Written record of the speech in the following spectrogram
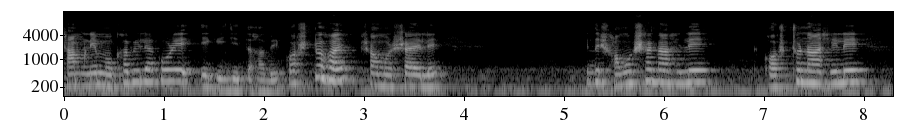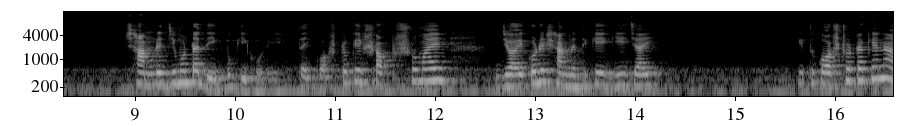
সামনে মোকাবিলা করে এগিয়ে যেতে হবে। কষ্ট হয় সমস্যা এলে, কিন্তু সমস্যা না হলে, কষ্ট না হলে সামনের জীবনটা দেখব কী করে? তাই কষ্টকে সবসময় জয় করে সামনের দিকে এগিয়ে যাই। কিন্তু কষ্টটাকে না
